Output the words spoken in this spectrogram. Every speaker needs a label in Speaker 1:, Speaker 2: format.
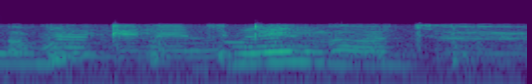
Speaker 1: I'm it's to
Speaker 2: get.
